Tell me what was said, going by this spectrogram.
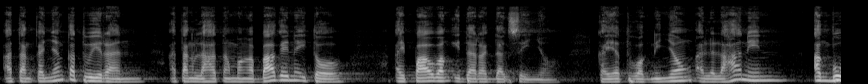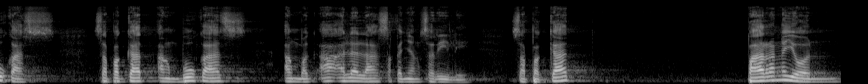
at ang kanyang katwiran at ang lahat ng mga bagay na ito ay pawang idaragdag sa inyo. Kaya't huwag ninyong alalahanin ang bukas sapagkat ang bukas ang mag-aalala sa kanyang sarili sapagkat para ngayon,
